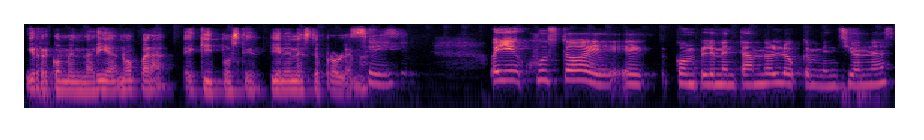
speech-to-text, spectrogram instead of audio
y recomendaría, ¿no? Para equipos que tienen este problema. Sí. Oye, justo eh, eh, complementando lo que mencionas,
